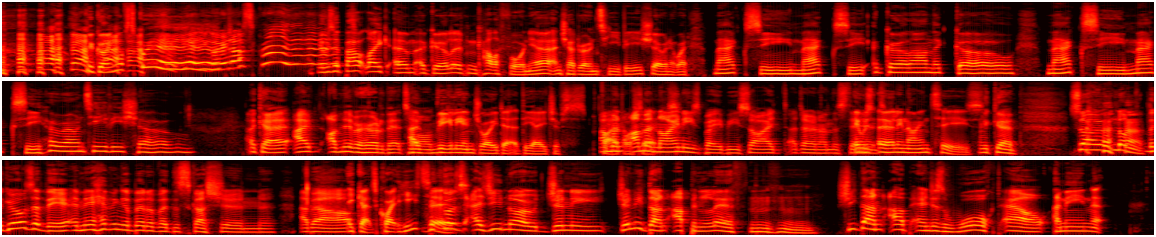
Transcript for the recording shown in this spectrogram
you're going off script. yeah, you're going off script. It was about like um, a girl lived in California and she had her own TV show and it went Maxie, Maxie, a girl on the go. Maxie, Maxie, her own TV show. Okay, I've I've never heard of that. Tom. I really enjoyed it at the age of s- I'm five an, or I'm a '90s baby, so I I don't understand. It was early nineties. Okay. So look, the girls are there and they're having a bit of a discussion about It gets quite heated. because, as you know, Ginny Ginny done up and left. Mm-hmm. She done up and just walked out. I mean,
